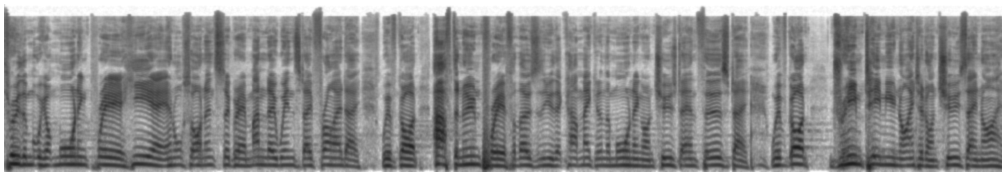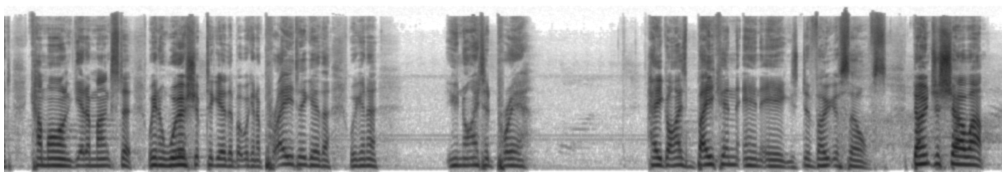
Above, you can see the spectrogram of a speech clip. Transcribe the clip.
through them, we've got morning prayer here and also on Instagram, Monday, Wednesday, Friday. We've got afternoon prayer for those of you that can't make it in the morning on Tuesday and Thursday. We've got Dream Team United on Tuesday night. Come on, get amongst it. We're going to worship together, but we're going to pray together. We're going to united prayer. Hey guys, bacon and eggs, devote yourselves. Don't just show up.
